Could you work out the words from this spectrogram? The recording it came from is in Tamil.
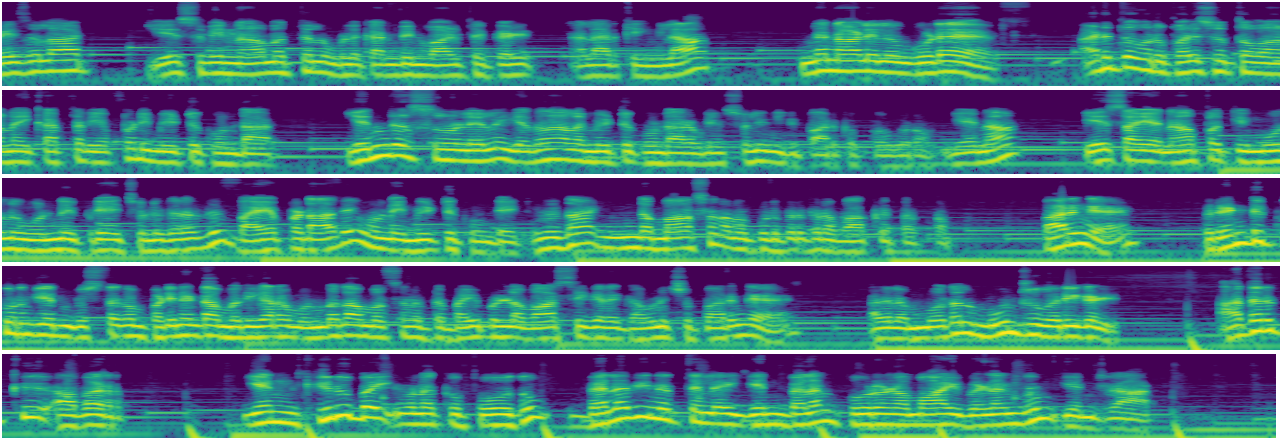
பிரைசலாட் இயேசுவின் நாமத்தில் உங்களுக்கு அன்பின் வாழ்த்துக்கள். நல்லா இருக்கீங்களா? இந்த நாளிலும் கூட அடுத்த ஒரு பரிசுத்தவானை கர்த்தர் எப்படி மீட்டுக் கொண்டார் எந்த சூழ்நிலையில எதனால மீட்டுக் கொண்டார் அப்படின்னு சொல்லி நீங்க பார்க்க போகிறோம். ஏன்னா ஏசாய நாற்பத்தி மூணு ஒண்ணு இப்படியே சொல்லுகிறது பயப்படாதே உன்னை மீட்டுக் கொண்டேன் இதுதான் இந்த மாசம் நம்ம கொடுத்திருக்கிற வாக்கு தத்துவம் பாருங்க ரெண்டு குருந்தியன் புஸ்தகம் பன்னிரெண்டாம் அதிகாரம் ஒன்பதாம் வசனத்தை பைபிள்ல வாசிக்கிற கவனிச்சு பாருங்க. அதுல முதல் மூன்று வரிகள் அதற்கு அவர் என் கிருபை உனக்கு போதும் பலவீனத்திலே என் பலன் பூரணமாய் விளங்கும் என்றார்.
